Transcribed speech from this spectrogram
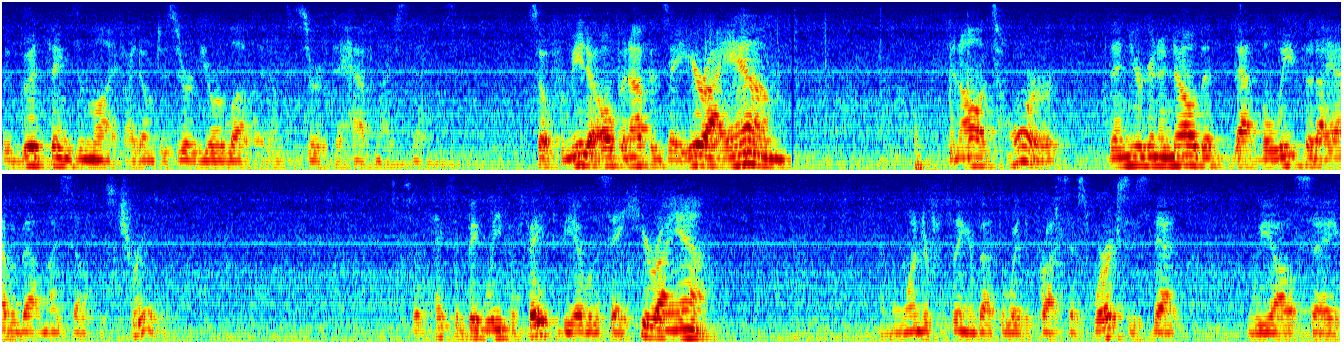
the good things in life. I don't deserve your love. I don't deserve to have nice things. So for me to open up and say, here I am in all its horror, then you're going to know that that belief that I have about myself is true. So it takes a big leap of faith to be able to say, here I am. And the wonderful thing about the way the process works is that we all say,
